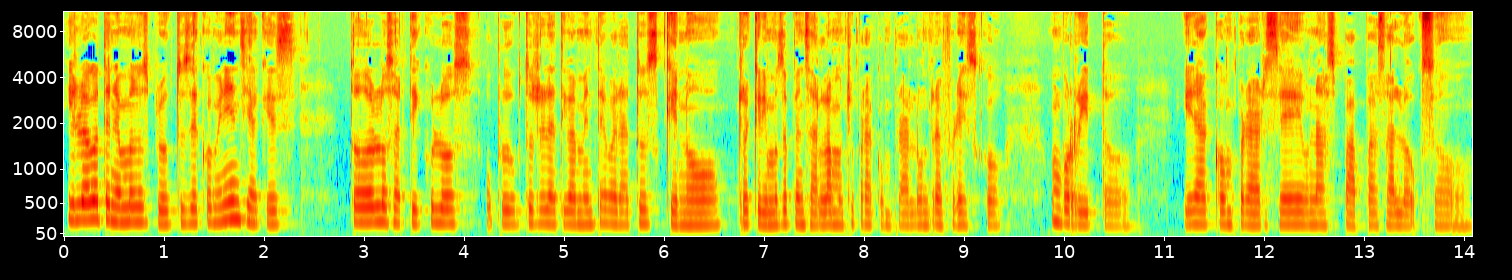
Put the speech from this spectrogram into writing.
Y luego tenemos los productos de conveniencia, que es todos los artículos o productos relativamente baratos que no requerimos de pensarla mucho para comprarlo, un refresco, un borrito, ir a comprarse unas papas al Oxxo,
